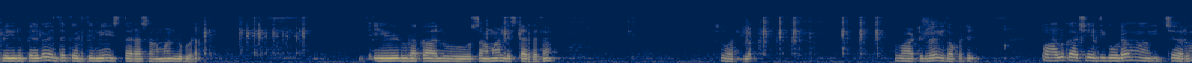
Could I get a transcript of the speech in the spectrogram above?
వెయ్యి రూపాయలు ఎంత కడితేనే ఇస్తారు ఆ సామాన్లు కూడా. ఏడు రకాలు సామాన్లు ఇస్తారు కదా. సో అట్లా. వాటిలో ఇదొకటి. పాలు కాచేది కూడా ఇచ్చారు.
